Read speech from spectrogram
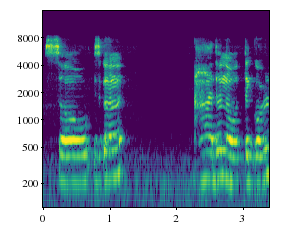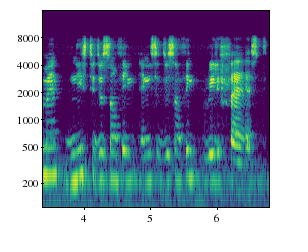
So it's gonna I don't know. The government needs to do something and needs to do something really fast.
